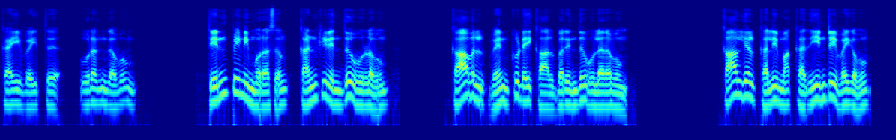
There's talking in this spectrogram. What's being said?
கை வைத்து உறங்கவும். தென்பினி முரசம் கண்கிழிந்து உழவும் காவல் வெண்குடை கால்பறிந்து உலரவும். கால்யல் களிமா கதியின்றி வைகவும்.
